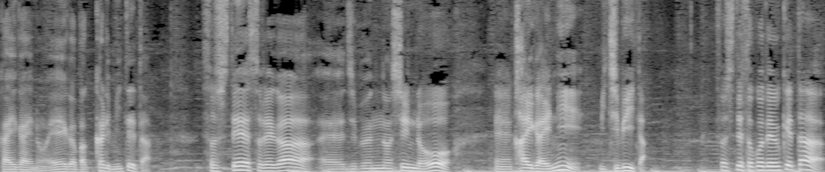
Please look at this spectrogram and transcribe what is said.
海外の映画ばっかり見てた。そしてそれが、えー、自分の進路を、えー、海外に導いた。そしてそこで受けた、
